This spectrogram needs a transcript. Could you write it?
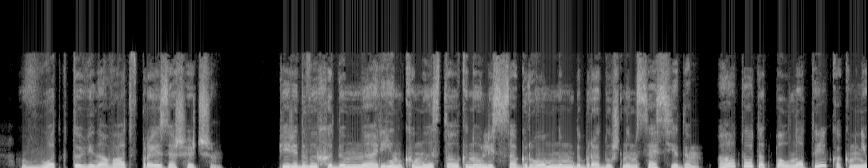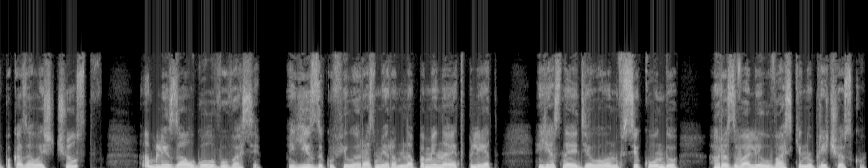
— вот кто виноват в произошедшем. Перед выходом на ринг мы столкнулись с огромным добродушным соседом, а тот от полноты, как мне показалось, чувств, облизал голову Васи. Язык у Фила размером напоминает плед. Ясное дело, он в секунду развалил Васькину прическу.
